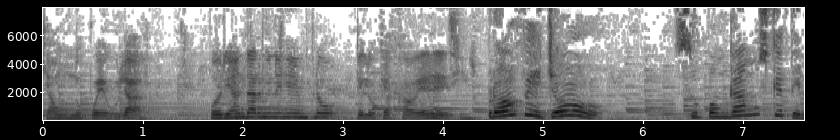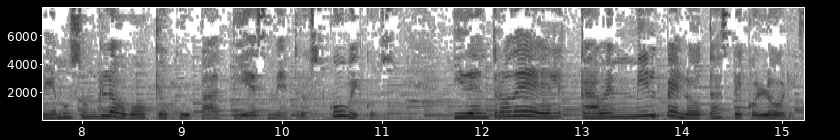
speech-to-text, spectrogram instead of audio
que aún no puede volar. ¿Podrían darme un ejemplo de lo que acabé de decir? Profe, yo. Supongamos que tenemos un globo que ocupa 10 metros cúbicos y dentro de él caben mil pelotas de colores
